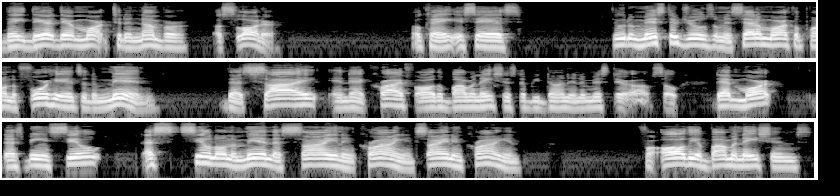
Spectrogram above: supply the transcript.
They they're they're marked to the number of slaughter. Okay, it says through the midst of Jerusalem and set a mark upon the foreheads of the men that sigh and that cry for all the abominations to be done in the midst thereof. So that mark that's being sealed, that's sealed on the men that's sighing and crying sighing and crying for all the abominations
